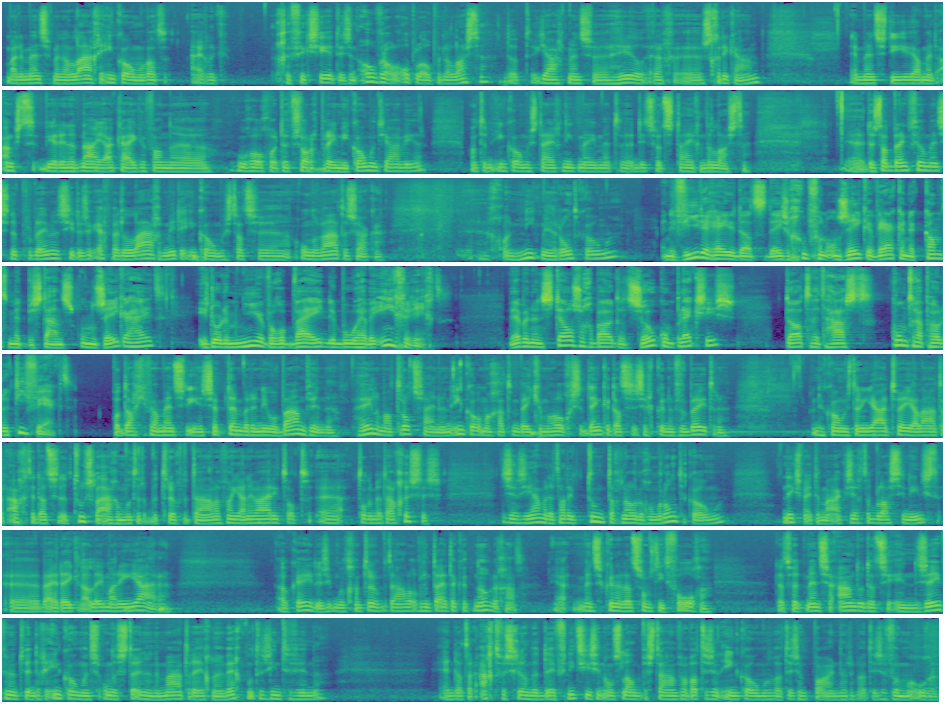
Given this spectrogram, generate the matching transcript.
Maar de mensen met een lage inkomen, wat eigenlijk gefixeerd is... en overal oplopende lasten, dat jaagt mensen heel erg schrik aan... En mensen die ja, met angst weer in het najaar kijken van uh, hoe hoog wordt de zorgpremie komend jaar weer. Want hun inkomen stijgt niet mee met dit soort stijgende lasten. Uh, dus dat brengt veel mensen in de problemen. Dat zie je dus ook echt bij de lage middeninkomens dat ze onder water zakken. gewoon niet meer rondkomen. En de vierde reden dat deze groep van onzeker werkende kant met bestaansonzekerheid is door de manier waarop wij de boel hebben ingericht. We hebben een stelsel gebouwd dat zo complex is dat het haast contraproductief werkt. Wat dacht je van mensen die in september een nieuwe baan vinden? Helemaal trots zijn, hun inkomen gaat een beetje omhoog. Ze denken dat ze zich kunnen verbeteren. En dan komen ze er een jaar, twee jaar later achter dat ze de toeslagen moeten terugbetalen van januari tot, uh, tot en met augustus. Dan zeggen ze, ja, maar dat had ik toen toch nodig om rond te komen. Niks mee te maken, zegt de Belastingdienst. Uh, wij rekenen alleen maar in jaren. Oké, dus ik moet gaan terugbetalen over een tijd dat ik het nodig had. Ja, mensen kunnen dat soms niet volgen dat we het mensen aandoen dat ze in 27 inkomensondersteunende maatregelen een weg moeten zien te vinden. En dat er acht verschillende definities in ons land bestaan van wat is een inkomen, wat is een partner, wat is een vermogen.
